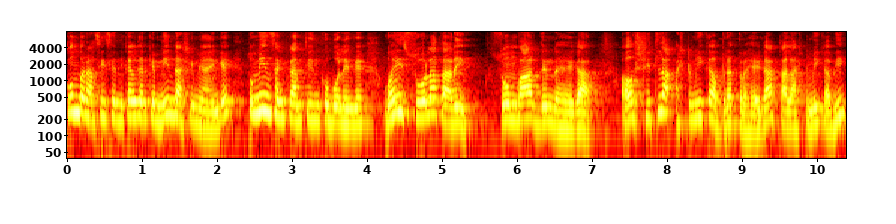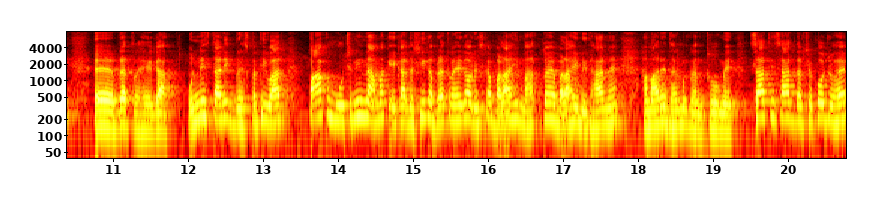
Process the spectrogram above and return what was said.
कुंभ राशि से निकल करके मीन राशि में आएँगे तो मीन संक्रांति इनको बोलेंगे। वहीं 16 तारीख, सोमवार दिन रहेगा और शीतला अष्टमी का व्रत रहेगा, कालाष्टमी का भी व्रत रहेगा। 19 तारीख बृहस्पतिवार, पाप मोचनी नामक एकादशी का व्रत रहेगा और इसका बड़ा ही महत्व है, बड़ा ही विधान है हमारे धर्म ग्रंथों में। साथ ही साथ दर्शकों, जो है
